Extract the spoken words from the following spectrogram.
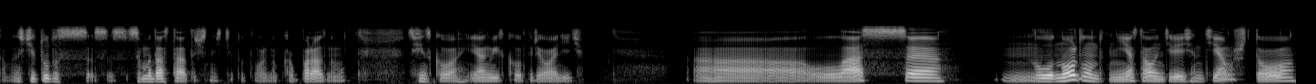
там, института самодостаточности. Тут можно по-разному с финского и английского переводить. А, Лассе Нордланд мне стал интересен тем, что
